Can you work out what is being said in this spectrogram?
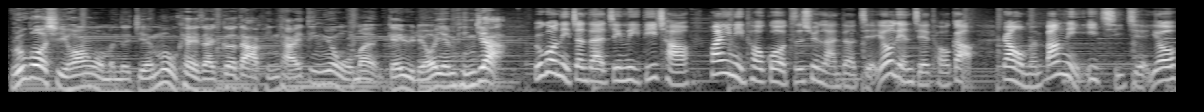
如果喜欢我们的节目，可以在各大平台订阅我们，给予留言评价。如果你正在经历低潮，欢迎你透过资讯栏的解忧连接投稿，让我们帮你一起解忧，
